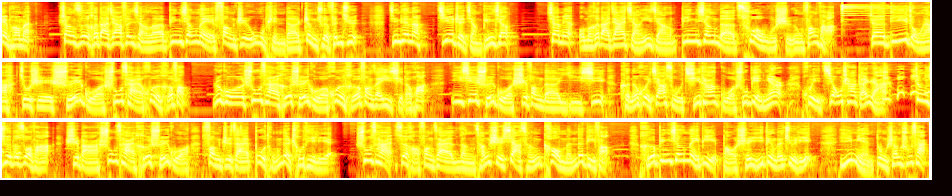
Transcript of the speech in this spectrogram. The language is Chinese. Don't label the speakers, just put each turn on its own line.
嘿，朋友们，上次和大家分享了冰箱内放置物品的正确分区，今天呢接着讲冰箱。下面我们和大家讲一讲冰箱的错误使用方法。这第一种呀，就是水果蔬菜混合放。如果蔬菜和水果混合放在一起的话，一些水果释放的乙烯可能会加速其他果蔬变蔫儿，会交叉感染。正确的做法是把蔬菜和水果放置在不同的抽屉里。蔬菜最好放在冷藏室下层靠门的地方，和冰箱内壁保持一定的距离，以免冻伤蔬菜。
